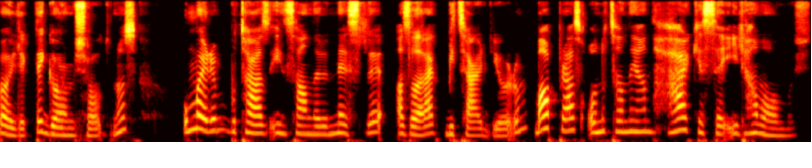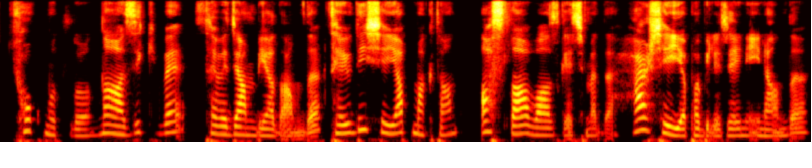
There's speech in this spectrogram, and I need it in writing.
böylelikle görmüş oldunuz. Umarım bu tarz insanların nesli azalarak biter diyorum. Bapras onu tanıyan herkese ilham olmuş. Çok mutlu, nazik ve sevecen bir adamdı. Sevdiği şey yapmaktan asla vazgeçmedi. Her şeyi yapabileceğine inandı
